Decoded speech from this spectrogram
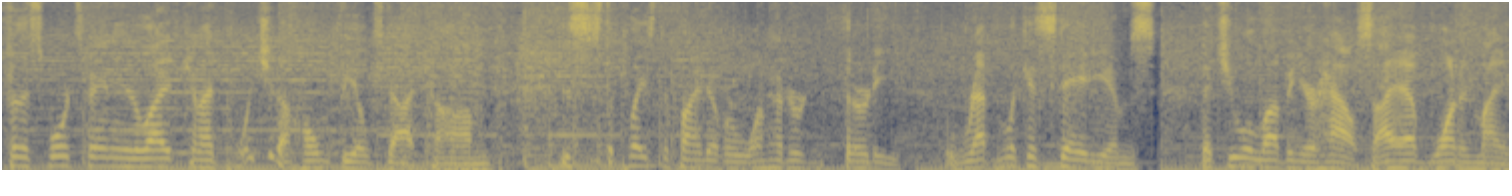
for the sports fan in your life, can I point you to homefields.com? This is the place to find over 130 replica stadiums that you will love in your house. I have one in my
